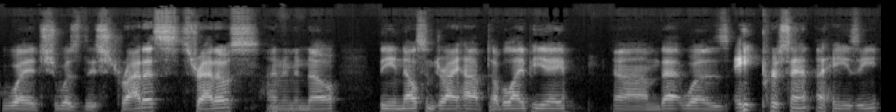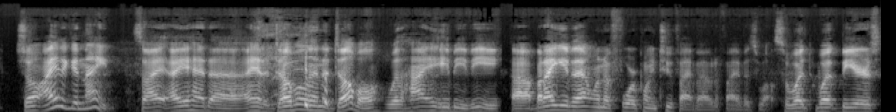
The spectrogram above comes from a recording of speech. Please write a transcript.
which was the Stratus Stratos. I don't even know the Nelson Dry Hop Double IPA. Um, that was eight percent a hazy. So I had a good night. So I, I had a, I had a double and a double with high ABV, uh, but I gave that one a four point two five out of five as well. So what what beers?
